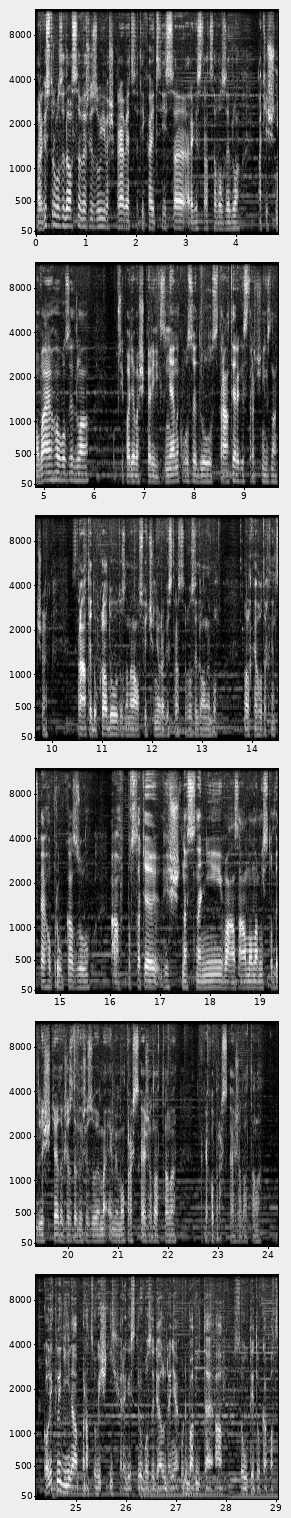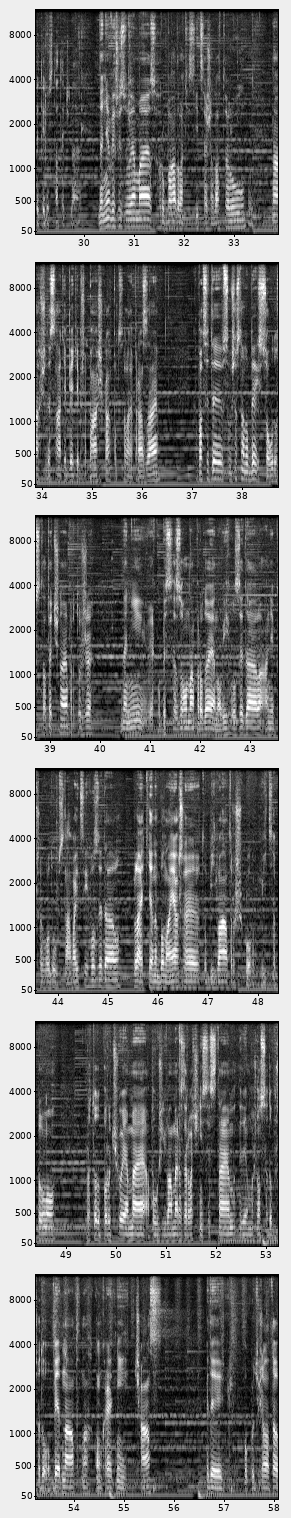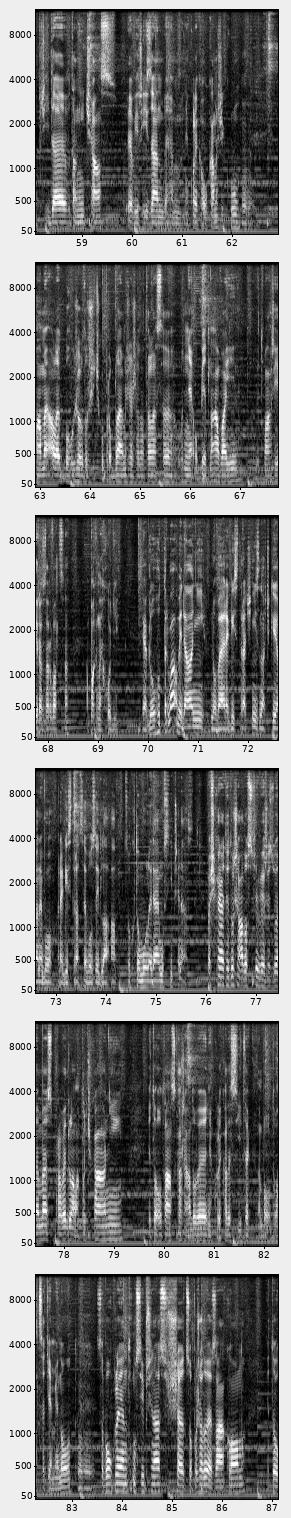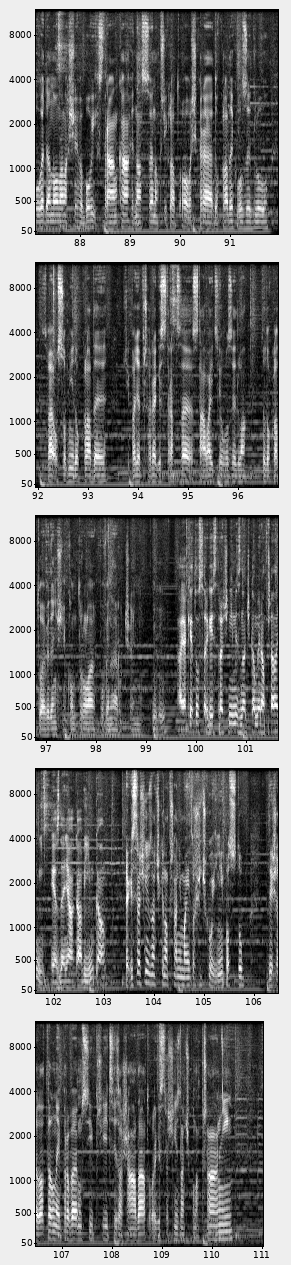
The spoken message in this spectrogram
V registru vozidel se vyřizují veškeré věci týkající se registrace vozidla, ať již nového vozidla, po případě veškerých změn k vozidlu, ztráty registračních značek, ztráty dokladů, to znamená osvědčení o registraci vozidla nebo velkého technického průkazu. A v podstatě již dnes není vázáno na místo bydliště, takže zde vyřizujeme i mimo pražské žadatele, tak jako pražské žadatele. Kolik lidí na pracovištích registru vozidel denně odbavíte a jsou tyto kapacity dostatečné? Denně vyřizujeme zhruba 2000 žadatelů na 65 přepážkách po celé Praze. Kapacity v současné době jsou dostatečné, protože není jakoby sezóna prodeje nových vozidel ani převodu stávajících vozidel. V létě nebo na jaře to bývá trošku více plno, proto doporučujeme a používáme rezervační systém, kdy je možno se dopředu objednat na konkrétní čas, kdy pokud žadatel přijde v daný čas, je vyřízen během několika okamžiků. Máme ale bohužel trošičku problém, že žadatelé se hodně objednávají, vytváří rezervace a pak nechodí. Jak dlouho trvá vydání nové registrační značky anebo registrace vozidla a co k tomu lidé musí přinést? Veškeré tyto žádosti vyřizujeme z pravidla na počkání. Je to otázka řádově několika desítek nebo 20 minut. Uh-huh. Sebou klient musí přinést vše, co požaduje zákon. Je to uvedeno na našich webových stránkách. Jedná se například o veškeré doklady k vozidlu, své osobní doklady, případě přeregistrace stávajícího vozidla, to doklad o evidenční kontrole, povinné ručení. Uh-huh. A jak je to s registračními značkami na přání? Je zde nějaká výjimka? Registrační značky na přání mají trošičku jiný postup, kdy žadatel nejprve musí přijít si zažádat o registrační značku na přání,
